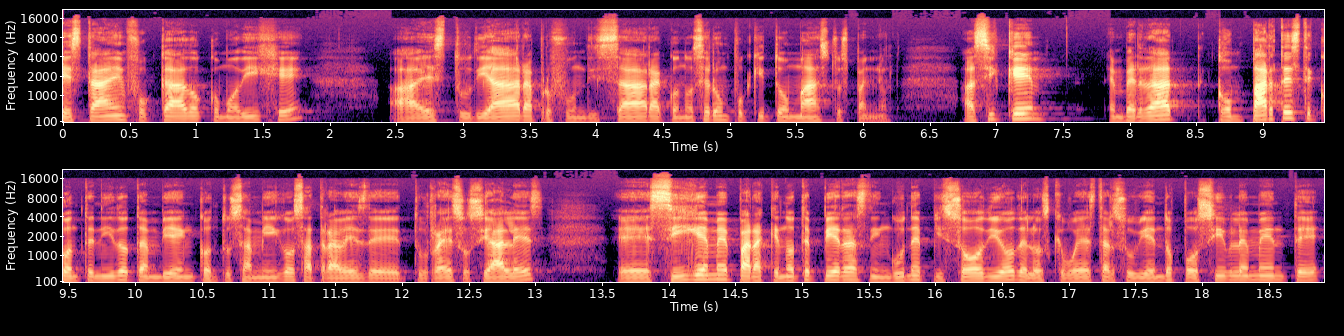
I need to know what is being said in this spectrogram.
que está enfocado, como dije, a estudiar, a profundizar, a conocer un poquito más tu español. Así que, en verdad, comparte este contenido también con tus amigos a través de tus redes sociales. Eh, sígueme para que no te pierdas ningún episodio de los que voy a estar subiendo. Posiblemente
